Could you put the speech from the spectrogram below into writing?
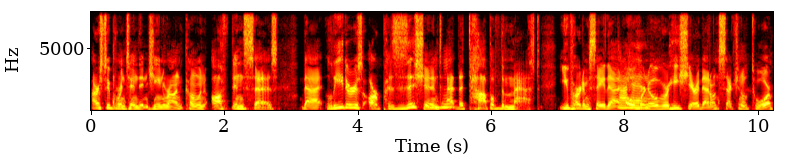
our superintendent, Gene Roncone, often says that leaders are positioned Mm-hmm. at the top of the mast. You've heard him say that I over have. and over. He shared that on sectional tour.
